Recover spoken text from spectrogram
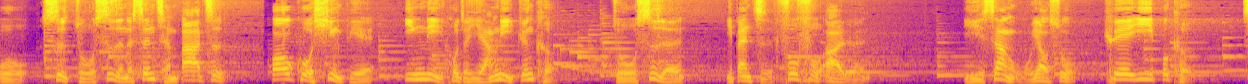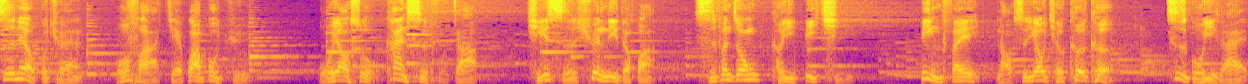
五是主事人的生辰八字，包括性别。阴历或者阳历均可，主事人一般指夫妇二人。以上五要素缺一不可，资料不全，无法解卦布局。五要素看似复杂，其实顺利的话，十分钟可以备齐，并非老师要求苛刻。自古以来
